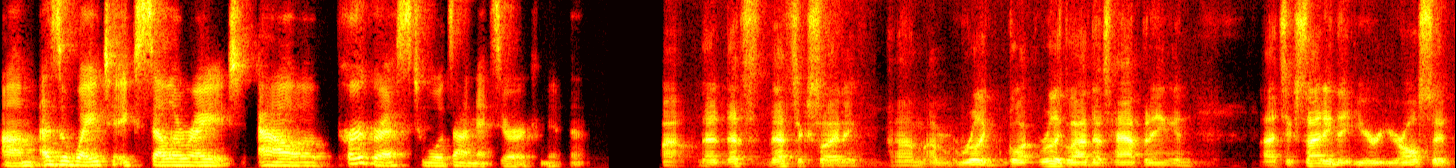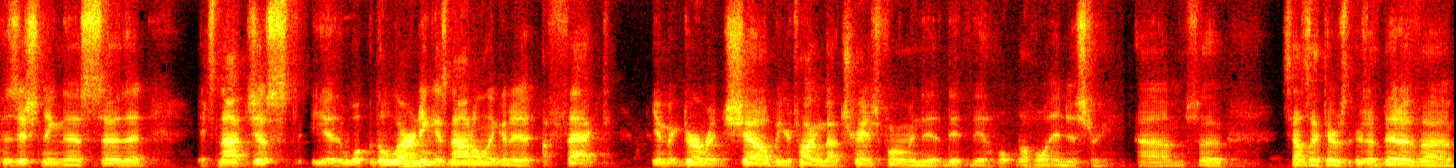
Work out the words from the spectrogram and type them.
um, as a way to accelerate our progress towards our net zero commitment. Wow, that, that's that's exciting. Um, I'm really really glad that's happening, and uh, it's exciting that you're you're also positioning this so that it's not just you know, the learning is not only going to affect you know, McDermott and Shell, but you're talking about transforming the the, the, whole, the whole industry. Um, so it sounds like there's there's a bit of a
